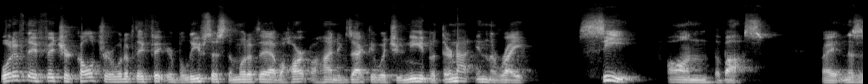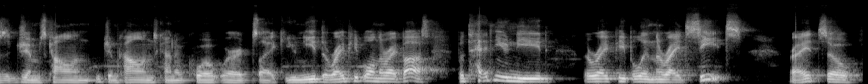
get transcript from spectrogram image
what if they fit your culture? What if they fit your belief system? What if they have a heart behind exactly what you need, but they're not in the right seat on the bus? Right. And this is a Jim's Collins, Jim Collins kind of quote where it's like you need the right people on the right bus, but then you need the right people in the right seats right? So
